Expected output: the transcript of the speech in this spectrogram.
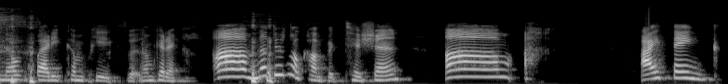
Nobody competes, but I'm kidding. Um, no, there's no competition. Um, I think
